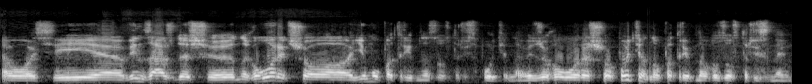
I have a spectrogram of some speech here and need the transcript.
Ось і е, він завжди ж не говорить, що йому потрібна зустріч з Путіним. Він же говорить, що Путіну потрібна зустріч з ним.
